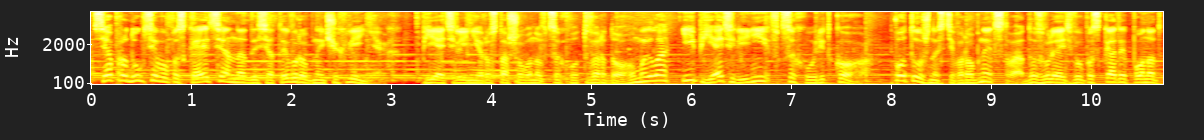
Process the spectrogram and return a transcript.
Вся продукція випускається на 10 виробничих лініях. 5 ліній розташовано в цеху твердого мила і 5 ліній в цеху рідкого. Потужності виробництва дозволяють випускати понад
